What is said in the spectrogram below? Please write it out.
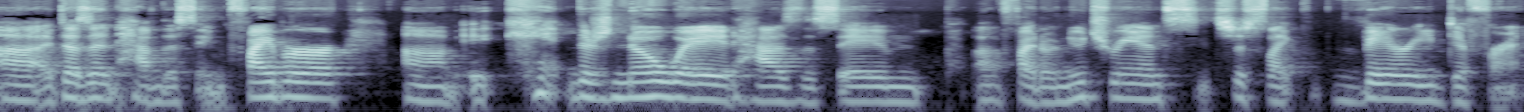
uh, it doesn't have the same fiber um, it can't there's no way it has the same uh, phytonutrients it's just like very different.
